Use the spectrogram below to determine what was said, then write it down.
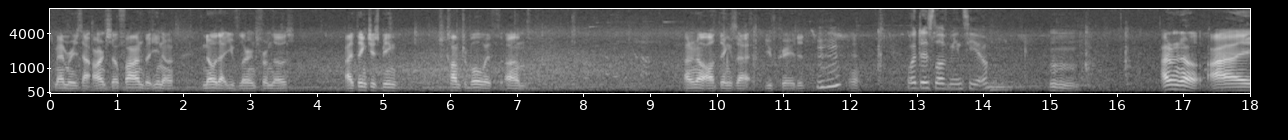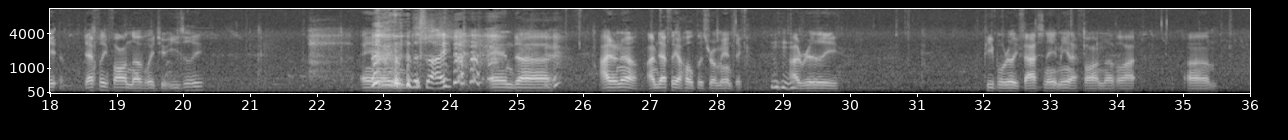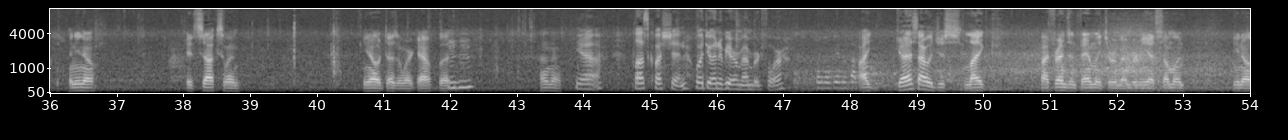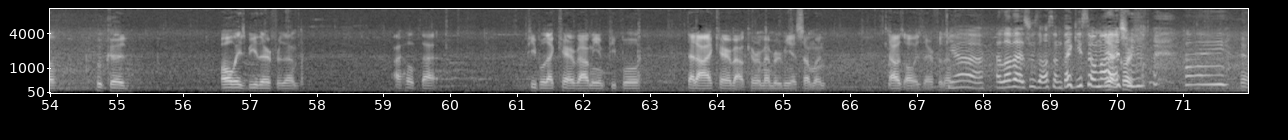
memories that aren't so fond, but you know, know that you've learned from those. I think just being comfortable with, um, I don't know, all things that you've created. Mm-hmm. Yeah. What does love mean to you? Hmm. I don't know. I definitely fall in love way too easily. And the sigh. and uh, I don't know. I'm definitely a hopeless romantic. Mhm. I really people really fascinate me, and I fall in love a lot. Um, and you know, it sucks when you know it doesn't work out, but Mhm. I don't know. Yeah. Last question. What do you want to be remembered for? I guess I would just like my friends and family to remember me as someone, you know, who could always be there for them. I hope that people that care about me and people that I care about can remember me as someone that was always there for them. Yeah. I love that. This was awesome. Thank you so much. Yeah, of course. Bye. Yeah.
